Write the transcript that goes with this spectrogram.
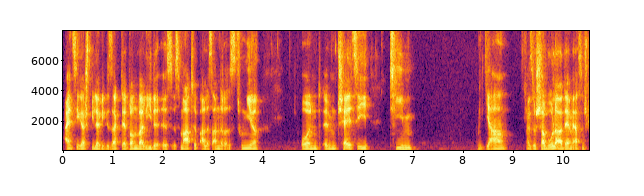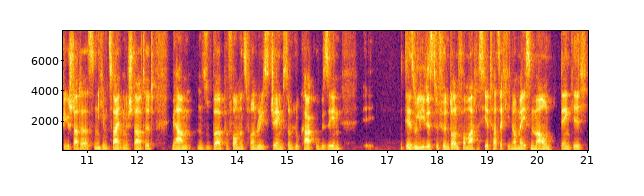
Einziger Spieler, wie gesagt, der Don valide ist, ist Martip, alles andere ist Turnier. Und im Chelsea-Team, ja, also Schabola, der im ersten Spiel gestartet hat, ist nicht im zweiten gestartet. Wir haben eine super Performance von Reese James und Lukaku gesehen. Der solideste für ein Don-Format ist hier tatsächlich noch Mason Mount, denke ich.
